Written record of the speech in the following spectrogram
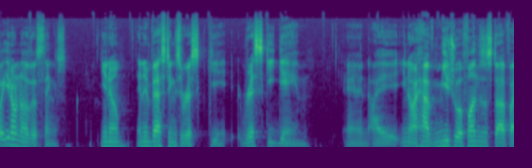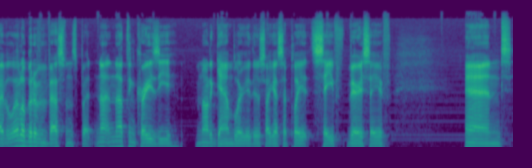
But you don't know those things, you know. And investing is a risky, risky game. And I, you know, I have mutual funds and stuff. I have a little bit of investments, but not nothing crazy. I'm not a gambler either, so I guess I play it safe, very safe. And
